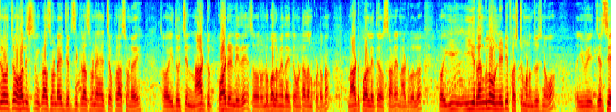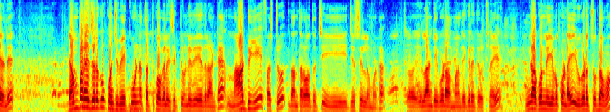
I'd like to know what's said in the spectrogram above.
చూడొచ్చు హోలిస్టన్ క్రాస్ ఉన్నాయి జెర్సీ క్రాస్ ఉన్నాయి హెచ్ఎఫ్ క్రాస్ ఉన్నాయి సో ఇది వచ్చి నాటు కోడ్ అండి ఇది. సో రెండు బల్ల మీద అయితే ఉంటుంది అనుకుంటున్నాం నాటు కోళ్ళు అయితే వస్తాయి నాటు కోళ్ళు సో ఈ ఈ రంగులో ఉండేటి ఫస్ట్ మనం చూసినాము. ఇవి జెర్సీ అండి. టెంపరేచర్కు కొంచెం ఎక్కువ ఉన్న తట్టుకోగలిగే శక్తి ఉండేది ఏదిరా అంటే నాటుయి ఫస్ట్ దాని తర్వాత వచ్చి ఈ జెర్సీలు అనమాట సో ఇలాంటివి కూడా మన దగ్గర అయితే వచ్చినాయి. ఇంకా కొన్ని ఇవ్వకుండా ఇవి కూడా చూద్దాము.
